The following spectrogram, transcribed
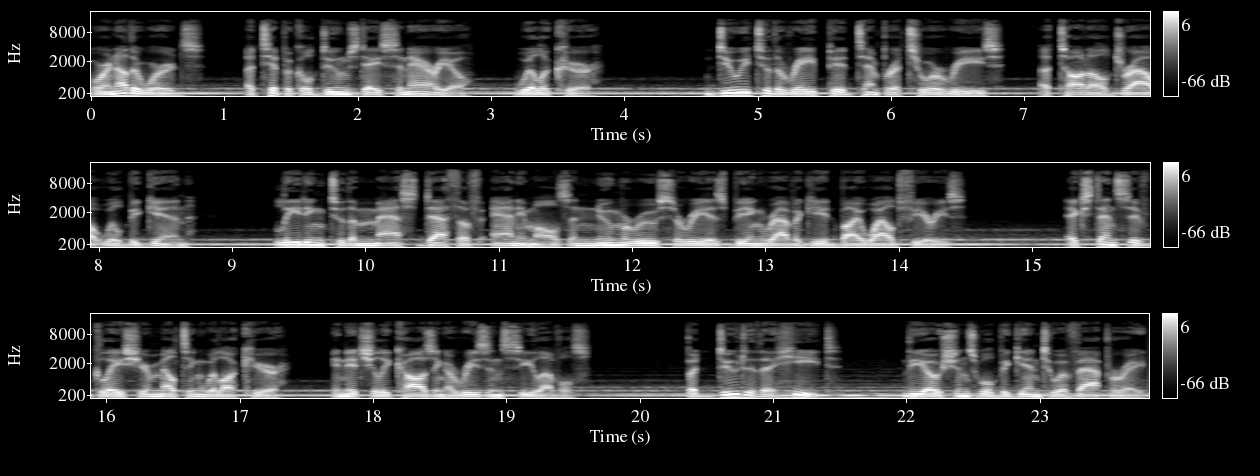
or in other words, a typical doomsday scenario, will occur. Due to the rapid temperature rise, a total drought will begin, leading to the mass death of animals and numerous areas being ravaged by wildfires. Extensive glacier melting will occur, initially causing a rise in sea levels. But due to the heat, the oceans will begin to evaporate.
